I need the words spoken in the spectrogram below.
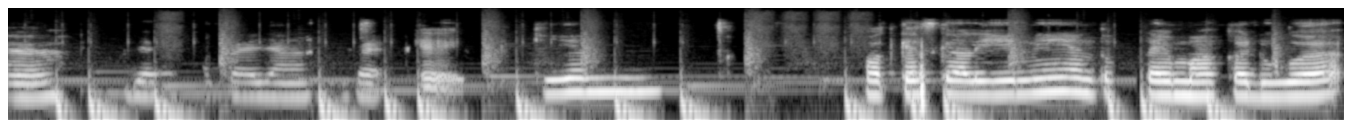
ya jangan sampai jangan sampai. Oke, mungkin podcast kali ini untuk tema kedua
